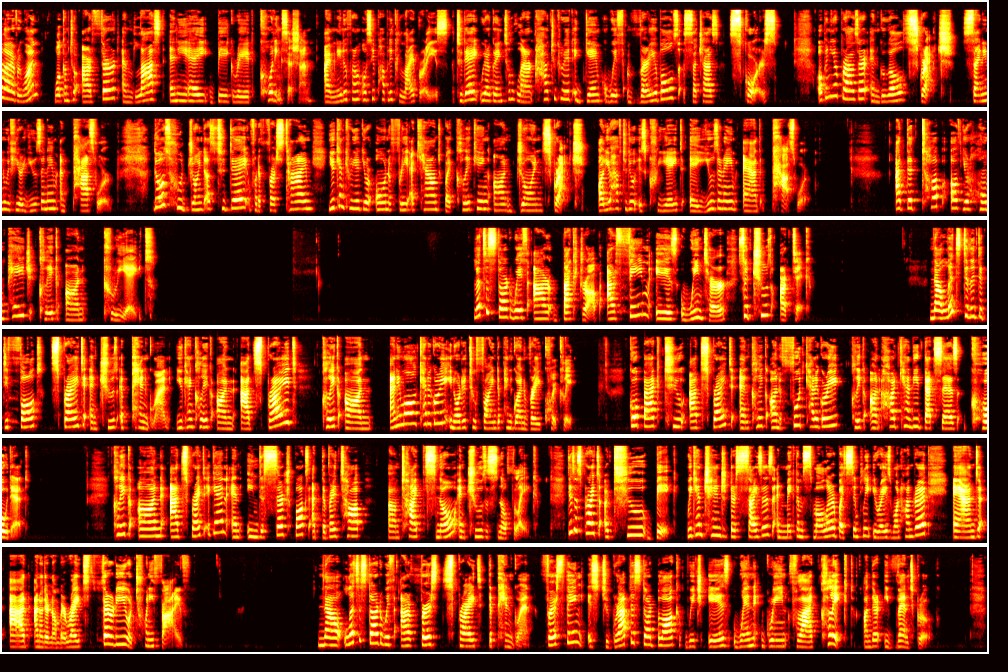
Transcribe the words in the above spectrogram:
Hello everyone! Welcome to our third and last NEA Big Read coding session. I'm Nilu from OC Public Libraries. Today we are going to learn how to create a game with variables such as scores. Open your browser and Google Scratch. Sign in with your username and password. Those who joined us today for the first time, you can create your own free account by clicking on Join Scratch. All you have to do is create a username and password. At the top of your homepage, click on Create. Let's start with our backdrop. Our theme is winter, so choose Arctic. Now let's delete the default sprite and choose a penguin. You can click on add sprite, click on animal category in order to find the penguin very quickly. Go back to add sprite and click on food category click on hard candy that says coded. Click on add sprite again and in the search box at the very top um, type snow and choose a snowflake. These sprites are too big. We can change their sizes and make them smaller by simply erase 100 and add another number, right? 30 or 25. Now let's start with our first sprite, the penguin. First thing is to grab the start block, which is when green flag clicked under event group.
